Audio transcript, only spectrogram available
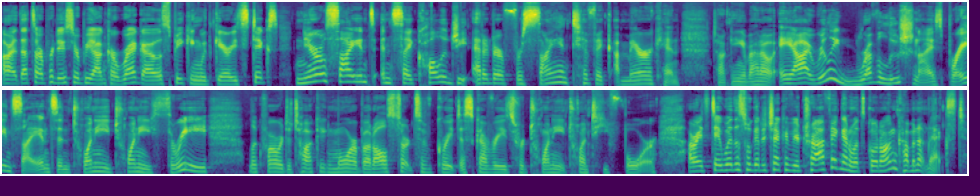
All right, that's our producer Bianca Rego speaking with Gary Stix, neuroscience and psychology editor for Scientific American, talking about how AI really revolutionized brain science in 2023. Look forward to talking more about all sorts of great discoveries for 2024. All right, stay with us. We'll get a check of your traffic and what's going on coming up next.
